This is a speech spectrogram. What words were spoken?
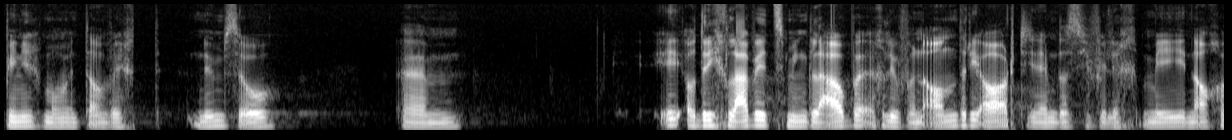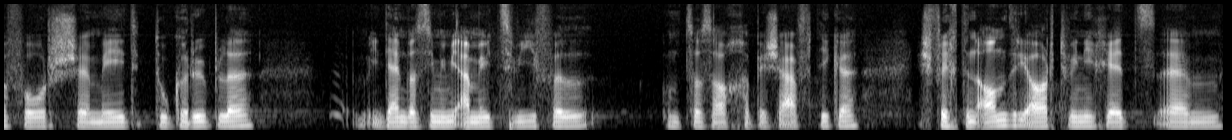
bin ich momentan vielleicht nicht mehr so, ähm, oder ich lebe jetzt meinen Glauben ein bisschen auf eine andere Art, indem dass ich vielleicht mehr nachforsche, mehr grüble, indem dass ich mich auch mit Zweifeln und so Sachen beschäftige. Ist vielleicht eine andere Art, wie ich jetzt ähm,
